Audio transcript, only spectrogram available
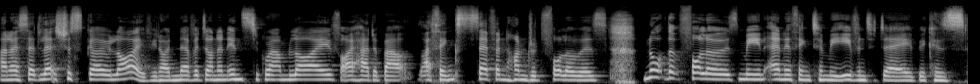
and I said, "Let's just go live." You know, I'd never done an Instagram live. I had about, I think, 700 followers. Not that followers mean anything to me even today, because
